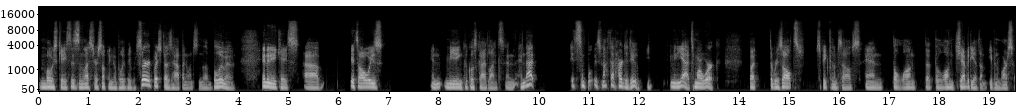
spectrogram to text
most cases, unless there's something completely absurd, which does happen once in the blue moon. In any case, uh, it's always in meeting Google's guidelines, and and that it's simple. It's not that hard to do. I mean, yeah, it's more work, but the results speak for themselves, and the long the, the longevity of them even more so.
